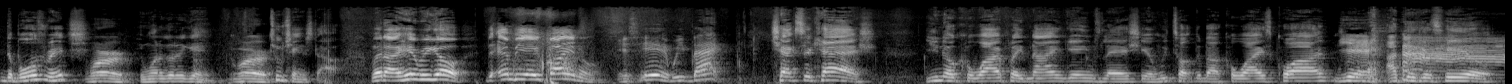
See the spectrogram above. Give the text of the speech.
the Bulls rich. Word. He want to go to the game. Word. 2 Chainz style. But uh, here we go. The NBA Finals. It's here. We back. Checks or cash. You know Kawhi played nine games last year, and we talked about Kawhi's quad. Yeah. I think it's healed.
